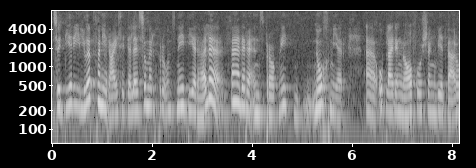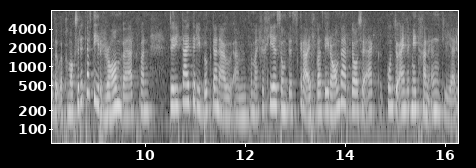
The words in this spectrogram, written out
so deur die loop van die reis het hulle sommer vir ons net deur hulle verdere inspraak net nog meer uh opleiding navorsing weet wêrelde oopgemaak. So dit was die raamwerk van Toe die tyd dat die boek dan nou um, vir my gegee is om te skryf, was die raamwerk daar so ek kon toe eintlik net gaan inkleer.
